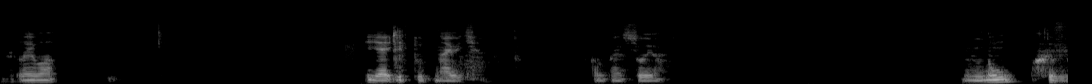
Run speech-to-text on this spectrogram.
Можливо, я і тут навіть компенсую. Ну, хз.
